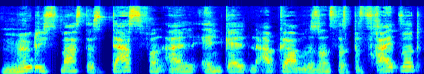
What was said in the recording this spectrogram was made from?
möglichst macht, dass das von allen Entgelten, Abgaben oder sonst was befreit wird.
